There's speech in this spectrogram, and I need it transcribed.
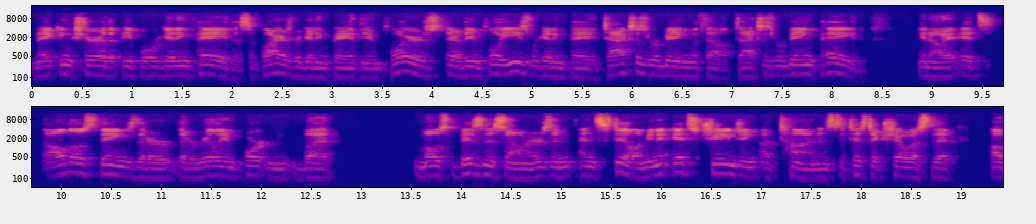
making sure that people were getting paid, the suppliers were getting paid, the employers or the employees were getting paid, taxes were being withheld, taxes were being paid. You know, it's all those things that are that are really important, but most business owners and and still i mean it's changing a ton and statistics show us that a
